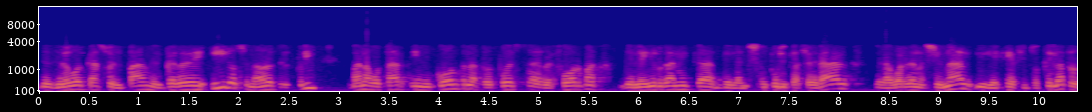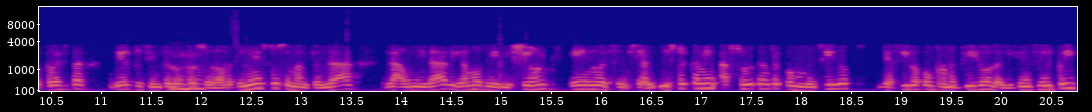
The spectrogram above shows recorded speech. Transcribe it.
desde luego el caso del PAN, del PRD y los senadores del PRI, van a votar en contra de la propuesta de reforma de ley orgánica de la Administración Pública Federal, de la Guardia Nacional y del Ejército, que es la propuesta del presidente López Obrador. En esto se mantendrá la unidad, digamos, de visión en lo esencial. Y estoy también absolutamente convencido, y así lo ha comprometido la dirigencia del PRI,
